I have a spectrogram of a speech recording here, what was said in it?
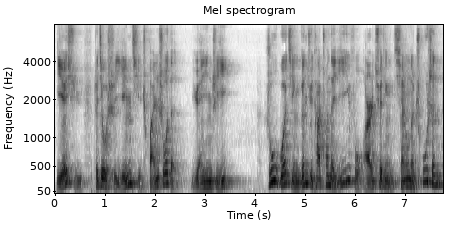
也许这就是引起传说的原因之一。如果仅根据他穿的衣服而确定乾隆的出身，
